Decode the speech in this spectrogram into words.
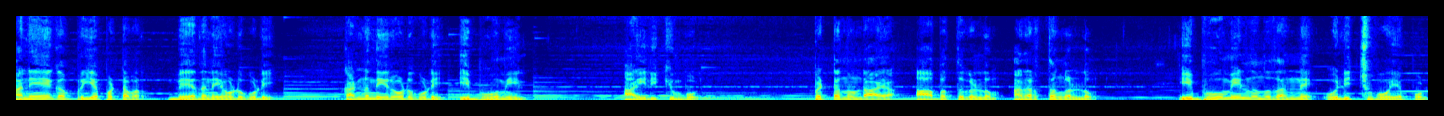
അനേകം പ്രിയപ്പെട്ടവർ വേദനയോടുകൂടി കണ്ണുനീരോടുകൂടി ഈ ഭൂമിയിൽ ആയിരിക്കുമ്പോൾ പെട്ടെന്നുണ്ടായ ആപത്തുകളിലും അനർത്ഥങ്ങളിലും ഈ ഭൂമിയിൽ നിന്ന് തന്നെ ഒലിച്ചു പോയപ്പോൾ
